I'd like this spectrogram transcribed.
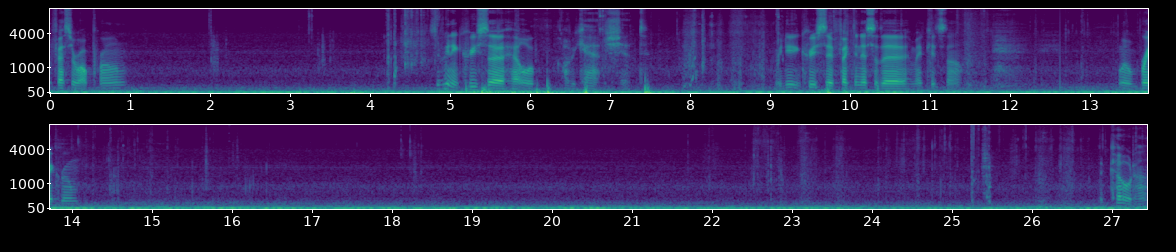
Faster while prone. See if we can increase the health. Oh, we can't. Shit. We need to increase the effectiveness of the medkits though. Little break room. The code, huh?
